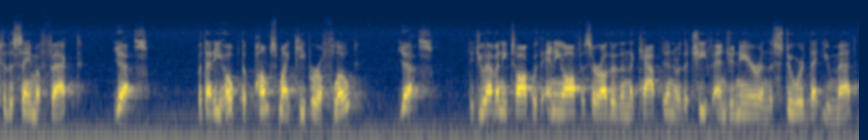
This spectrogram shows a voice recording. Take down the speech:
To the same effect? Yes. But that he hoped the pumps might keep her afloat? Yes. Did you have any talk with any officer other than the captain or the chief engineer and the steward that you met?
